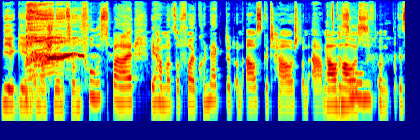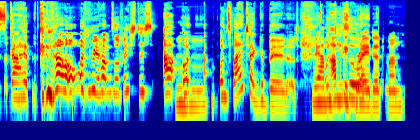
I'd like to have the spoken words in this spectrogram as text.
Wir gehen immer schön zum Fußball. Wir haben uns so voll connected und ausgetauscht und abends Bauhaus. gezoomt und geskypt. Genau. Und wir haben so richtig Mhm. uns weitergebildet. Wir haben die so- abgegradet, Mann.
